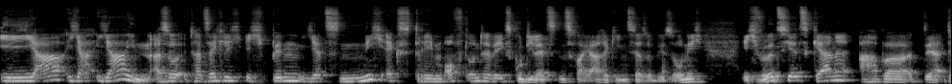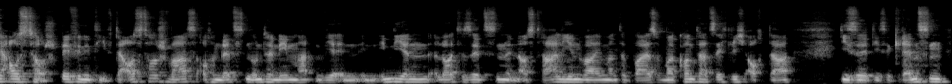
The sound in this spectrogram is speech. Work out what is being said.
Ja, ja, jein. Also tatsächlich, ich bin jetzt nicht extrem oft unterwegs. Gut, die letzten zwei Jahre ging es ja sowieso nicht. Ich würde es jetzt gerne, aber der, der Austausch, definitiv. Der Austausch war es. Auch im letzten Unternehmen hatten wir in, in Indien Leute sitzen, in Australien war jemand dabei. Also man konnte tatsächlich auch da diese, diese Grenzen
